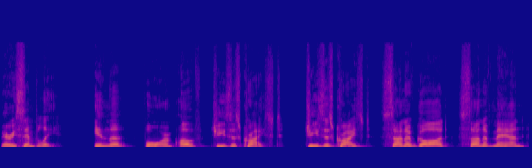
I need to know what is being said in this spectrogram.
Very simply, in the form of Jesus Christ. Jesus Christ, Son of God, Son of Man.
